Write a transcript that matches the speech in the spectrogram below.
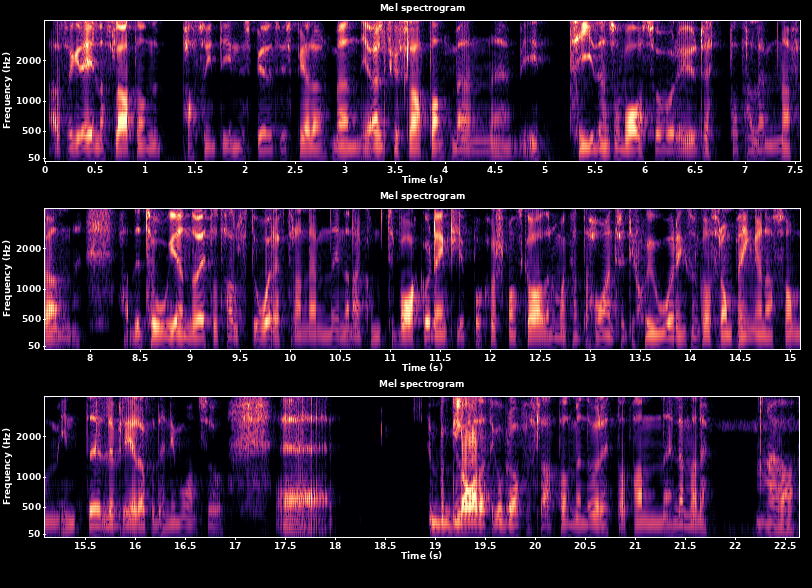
Alltså grejen är Zlatan passar inte in i spelet vi spelar, men jag älskar Zlatan, men eh, i tiden som var så var det ju rätt att han lämnade för han, det tog ju ändå ett och ett halvt år efter han lämnade innan han kom tillbaka ordentligt på korsbandsskadan och man kan inte ha en 37-åring som kostar de pengarna som inte levererar på den nivån så eh, jag är glad att det går bra för Zlatan men det var rätt att han lämnade. Ja,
